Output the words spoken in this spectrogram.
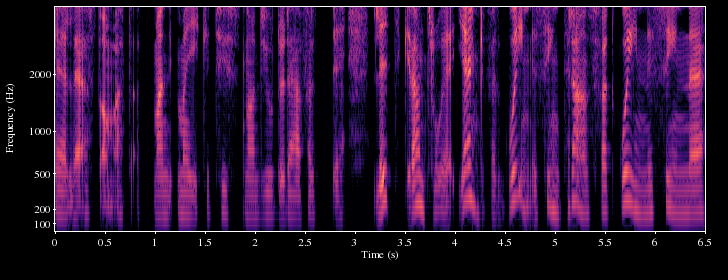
eh, läst om att, att man, man gick i tystnad och gjorde det här för att, eh, lite grann tror jag egentligen för att gå in i sin trans, för att gå in i sin eh,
